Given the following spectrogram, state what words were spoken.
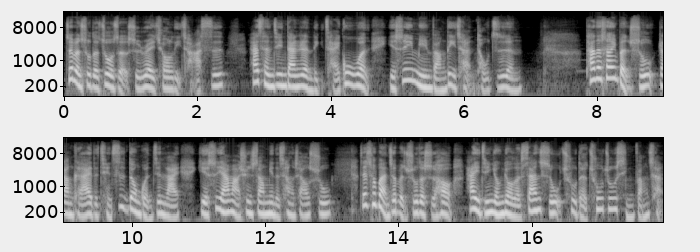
这本书的作者是瑞秋·理查斯，他曾经担任理财顾问，也是一名房地产投资人。他的上一本书《让可爱的钱自动滚进来》也是亚马逊上面的畅销书。在出版这本书的时候，他已经拥有了三十五处的出租型房产。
